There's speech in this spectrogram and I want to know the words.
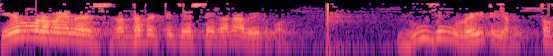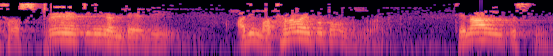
తీవ్రమైన శ్రద్ధ పెట్టి చేస్తే కానీ ఆ వెయిట్ పోదు. లూజింగ్ వెయిట్ ఎంత ఫ్రస్ట్రేటింగ్ అంటే అది అది మథనం అయిపోతూ ఉంటుంది వాళ్ళకి. తినాలనిపిస్తుంది.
